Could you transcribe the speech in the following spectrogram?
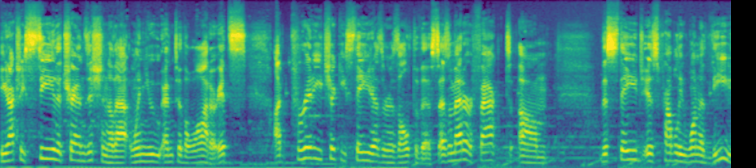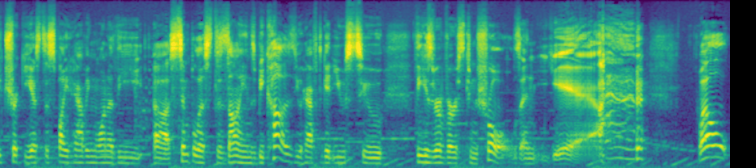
You can actually see the transition of that when you enter the water. It's a pretty tricky stage as a result of this. As a matter of fact, um, this stage is probably one of the trickiest despite having one of the uh, simplest designs because you have to get used to these reverse controls, and yeah. well,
